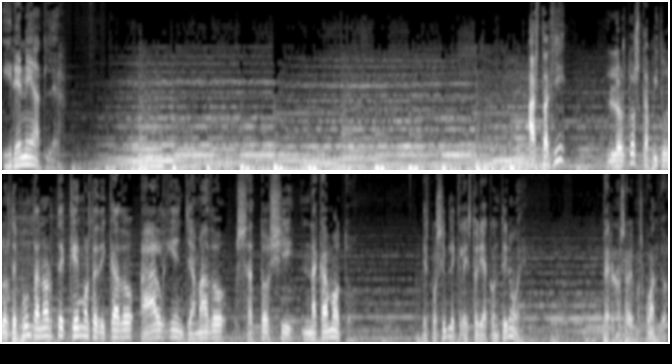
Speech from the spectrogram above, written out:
Irene Adler. Hasta aquí los dos capítulos de Punta Norte que hemos dedicado a alguien llamado Satoshi Nakamoto. Es posible que la historia continúe, pero no sabemos cuándo.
